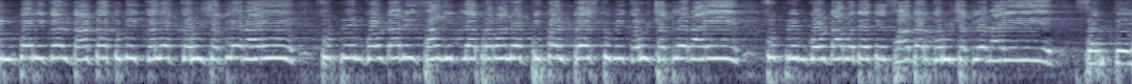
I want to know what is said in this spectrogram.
इम्पेरिकल डाटा तुम्ही कलेक्ट करू शकले नाही. सुप्रीम कोर्टाने सांगितल्याप्रमाणे पीपल टेस्ट तुम्ही करू शकले नाही. सुप्रीम कोर्टामध्ये ते सादर करू शकले नाही. सर ते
